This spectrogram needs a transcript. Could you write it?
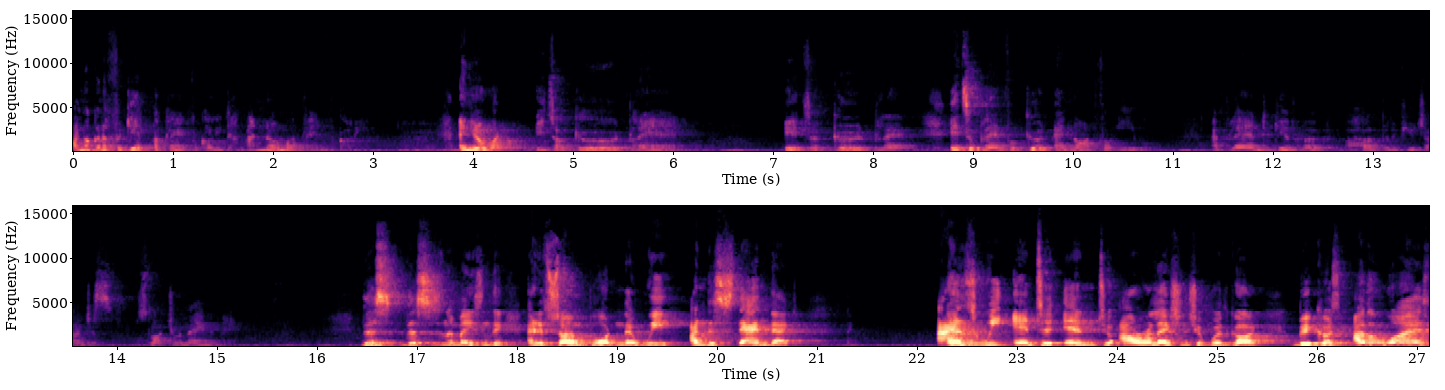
I'm not going to forget my plan for Colleen. I know my plan for Colleen. And you know what? It's a good plan. It's a good plan. It's a plan for good and not for evil. A plan to give her a hope and a future. I just slot your name in there. This, this is an amazing thing. And it's so important that we understand that as we enter into our relationship with God. Because otherwise,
